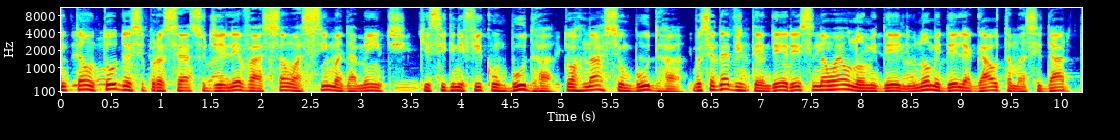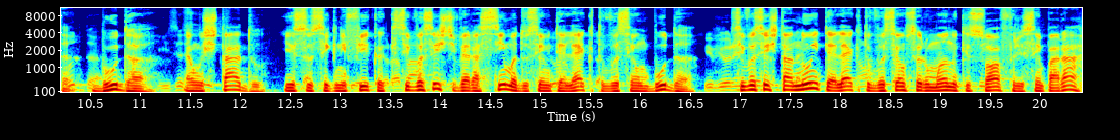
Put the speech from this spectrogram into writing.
Então, todo esse processo de elevação acima da mente, que significa um Buddha, tornar-se um Buddha, você deve entender, esse não é o nome dele, o nome dele é Gautama Siddhartha. Buddha é um estado. Isso significa que se você estiver acima do seu intelecto, você é um Buda. Se você está no intelecto, você é um ser humano que sofre sem parar.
